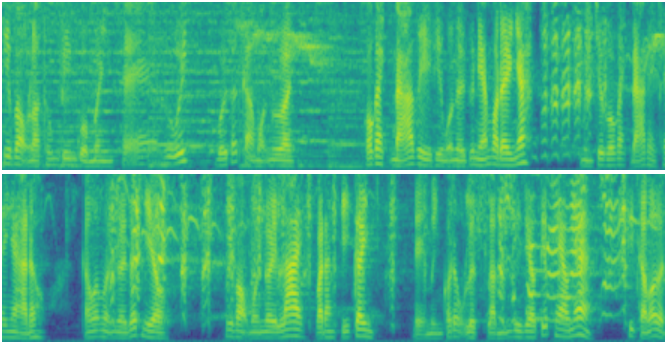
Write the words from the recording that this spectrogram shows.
Hy vọng là thông tin của mình sẽ hữu ích với tất cả mọi người. Có gạch đá gì thì mọi người cứ ném vào đây nhé. Mình chưa có gạch đá để xây nhà đâu. Cảm ơn mọi người rất nhiều. Hy vọng mọi người like và đăng ký kênh để mình có động lực làm những video tiếp theo nhé. Xin cảm ơn.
